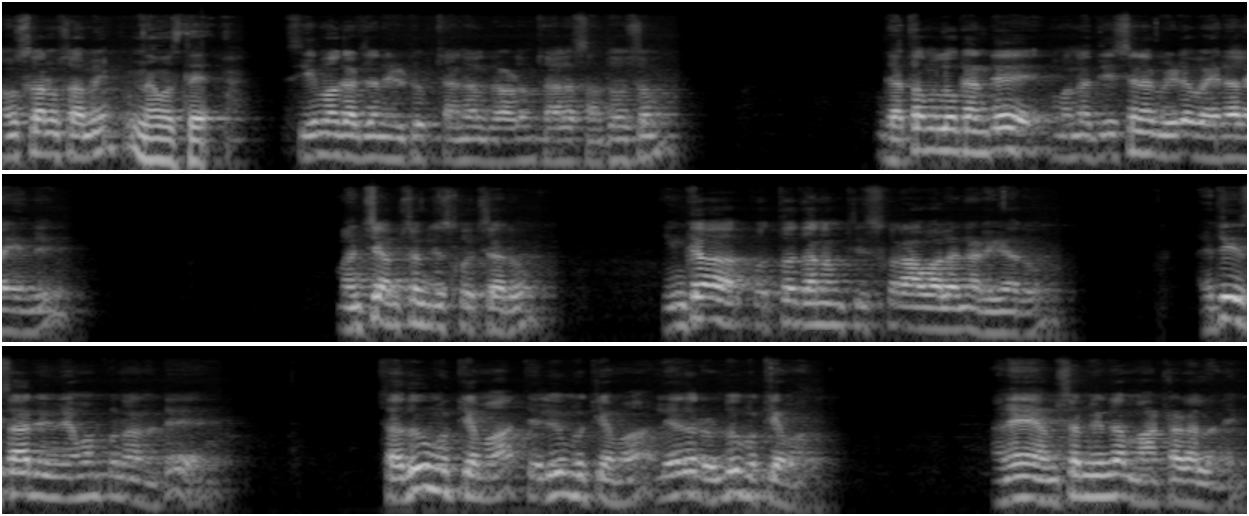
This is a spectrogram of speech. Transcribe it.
నమస్కారం స్వామి. నమస్తే. సీమా గర్జన్ యూట్యూబ్ ఛానల్ రావడం చాలా సంతోషం. గతంలో కంటే మొన్న తీసిన వీడియో వైరల్ అయింది. మంచి అంశం తీసుకొచ్చారు. ఇంకా కొత్త ధనం తీసుకురావాలని అడిగారు. అయితే ఈసారి నేను ఏమనుకున్నానంటే చదువు ముఖ్యమా తెలివి ముఖ్యమా లేదా రెండు ముఖ్యమా అనే అంశం మీద మాట్లాడాలని.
